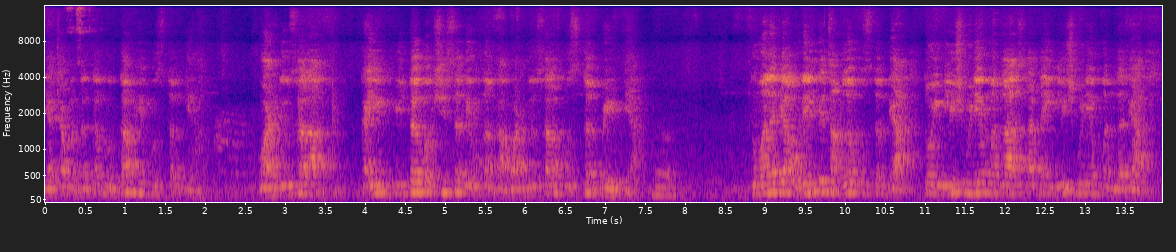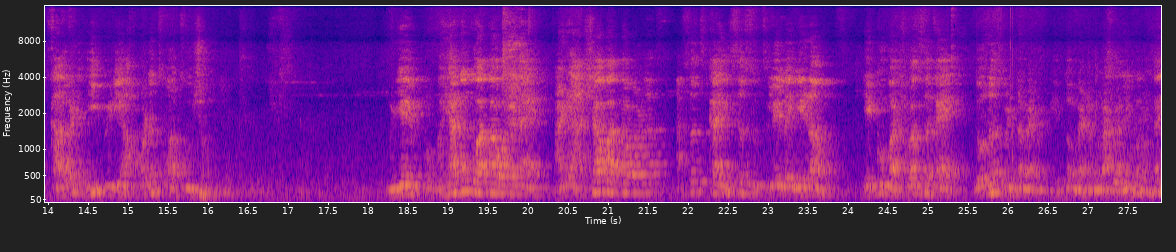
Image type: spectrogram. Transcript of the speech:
याच्याबद्दल तर मुद्दाम हे पुस्तक घ्या. वाढदिवसाला काही इतर बक्षिस देऊ नका. वाढदिवसाला पुस्तक भेट द्या. हो. तुम्हाला जे आवडेल ते चांगलं पुस्तक द्या. तो इंग्लिश मिडियम मधला असला तर इंग्लिश मिडियम मधला द्या. कारण ही पिढी आपणच वाचवू शकतो. म्हणजे भयानक वातावरण आहे. आणि अशा वातावरणात असंच काहीच सुचलेलं येणं हे खूप आश्वासक आहे. दोनच मिनिटं मॅडम. घेतो मॅडम. रागाने बघताय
